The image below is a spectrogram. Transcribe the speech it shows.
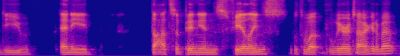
do you any thoughts opinions feelings with what we were talking about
